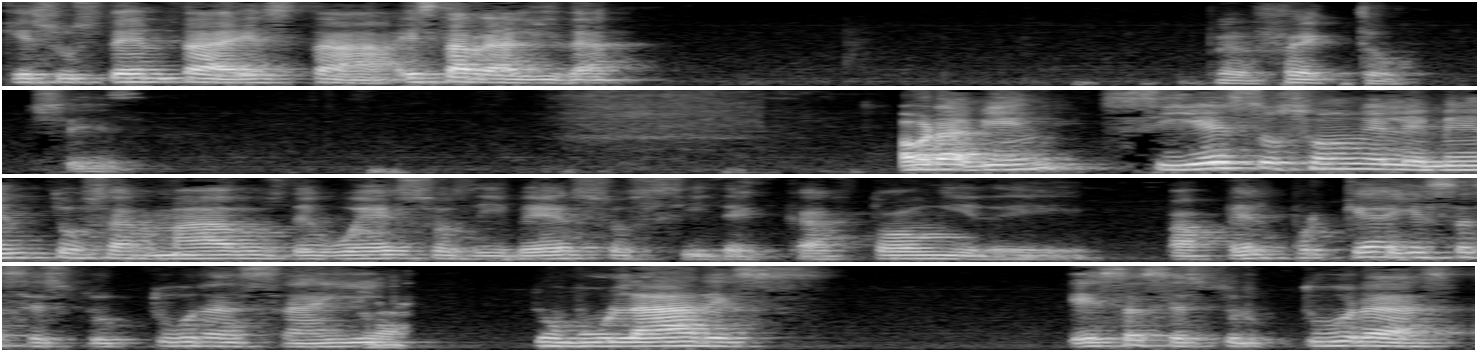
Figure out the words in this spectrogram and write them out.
que sustenta esta, esta realidad. Perfecto. Sí. Ahora bien, si estos son elementos armados de huesos diversos y de cartón y de papel, ¿por qué hay esas estructuras ahí tubulares, esas estructuras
